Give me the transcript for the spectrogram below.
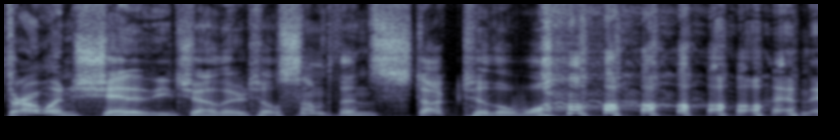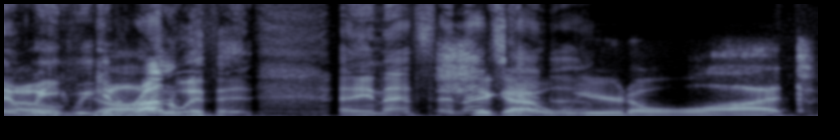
throwing shit at each other till something stuck to the wall, and then we, Oh, we can run with it. I mean, that's and Shit that's got kinda- weird a lot.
